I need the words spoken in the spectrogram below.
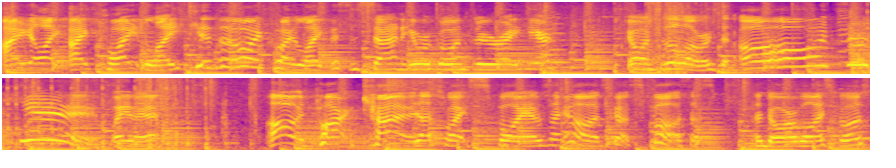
I like, I quite like it though. I quite like this insanity we're going through right here. Going to the lowers. Oh, it's so cute. Wait a minute. Oh, it's part cow. That's why it's spoiled. I was like, oh, it's got spots. That's adorable, I suppose.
